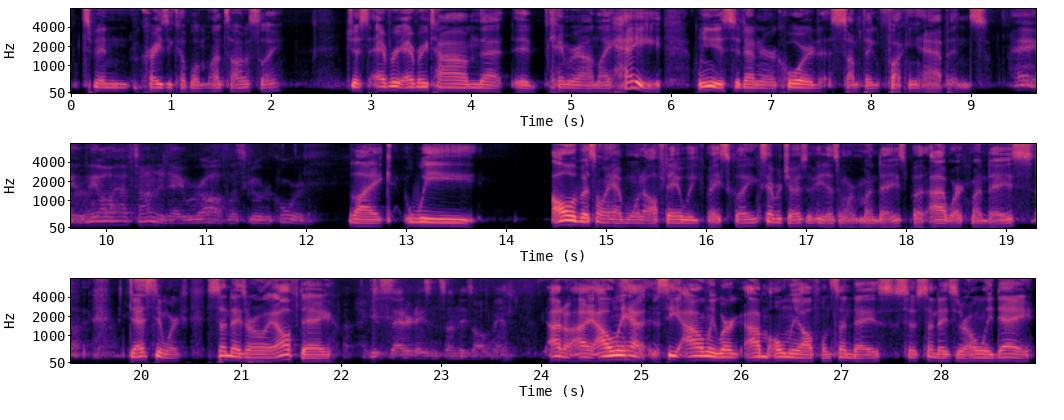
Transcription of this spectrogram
it's been a crazy couple of months, honestly. Just every every time that it came around, like, hey, we need to sit down and record, something fucking happens. Hey, we all have time today. We're off. Let's go record. Like we, all of us only have one off day a week, basically, except for Joseph. He doesn't work Mondays, but I work Mondays. Destin works Sundays are our only off day. I get Saturdays and Sundays off, man. I don't. I, I only have. See, I only work. I'm only off on Sundays, so Sundays are only day.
